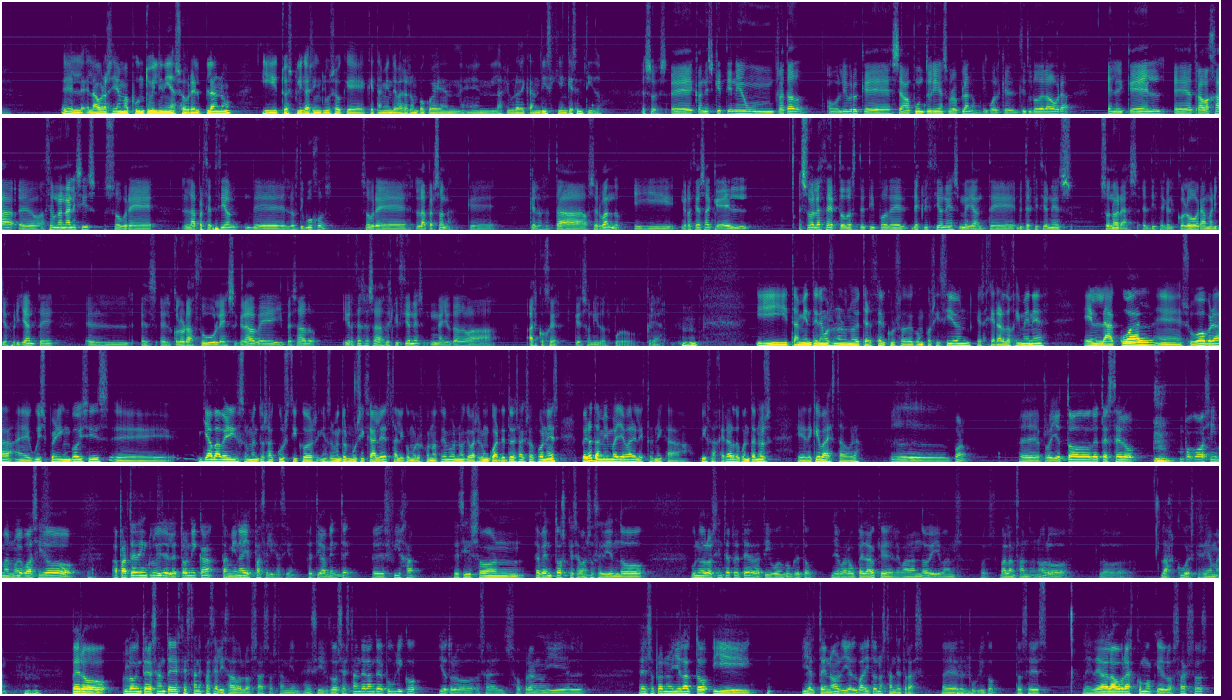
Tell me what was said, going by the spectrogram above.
El- la obra se llama Punto y línea sobre el plano y tú explicas incluso que, que también te basas un poco en, en la figura de Kandinsky. ¿En qué sentido? Eso es. Eh, Kandinsky tiene un tratado o libro que se llama Punto y línea sobre el plano, igual que el título de la obra, en el que él eh, trabaja, eh, hace un análisis sobre la percepción de los dibujos sobre la persona que, que los está observando. Y gracias a que él suele hacer todo este tipo de descripciones mediante descripciones sonoras. Él dice que el color amarillo es brillante, el, el color azul es grave y pesado. Y gracias a esas descripciones me ha ayudado a, a escoger qué sonidos puedo crear. Y también tenemos un alumno de tercer curso de composición, que es Gerardo Jiménez, en la cual eh, su obra, eh, Whispering Voices, eh, ya va a haber instrumentos acústicos, instrumentos musicales, tal y como los conocemos, ¿no? que va a ser un cuarteto de saxofones, pero también va a llevar electrónica fija. Gerardo, cuéntanos eh, de qué va esta obra. El- bueno, eh, el proyecto de tercero, un poco así más nuevo, ha sido, aparte de incluir electrónica, también hay espacialización. Efectivamente, es fija, es decir, son eventos que se van sucediendo. Uno de los intérpretes, Dativo en concreto, llevará un pedal que le va dando y van, pues, va lanzando ¿no? los, los- las cues que se llaman. Pero lo interesante es que están especializados los saxos también. Es decir, dos están delante del público y otro, o sea, el soprano y el, el soprano y el alto y, y el tenor y el barítono están detrás eh, del público. Entonces, la idea de la obra es como que los saxos,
